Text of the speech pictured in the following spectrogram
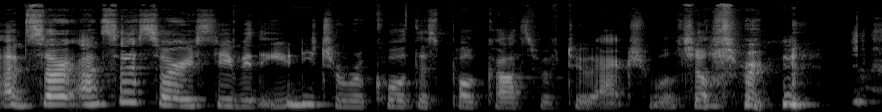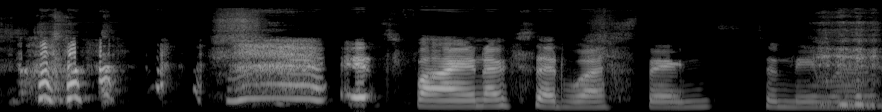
I'm sorry. I'm so sorry, Stevie, that you need to record this podcast with two actual children. it's fine. I've said worse things to Nemo.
